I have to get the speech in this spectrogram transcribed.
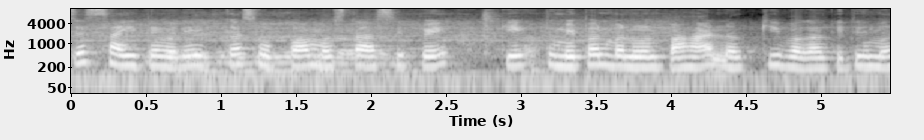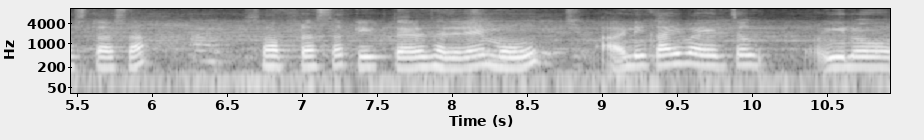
त्याच्या साहित्यामध्ये इतका सोपा मस्त असे पे केक तुम्ही पण बनवून पहा. नक्की बघा किती मस्त असा सॉफ्ट असा केक तयार झालेला आहे मऊ. आणि काही बाहेरचं यु नो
